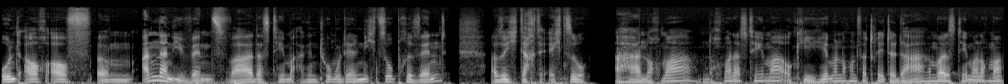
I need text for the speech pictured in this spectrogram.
Und auch auf ähm, anderen Events war das Thema Agenturmodell nicht so präsent. Also ich dachte echt so, aha, nochmal, nochmal das Thema. Okay, hier haben wir noch einen Vertreter, da haben wir das Thema nochmal.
